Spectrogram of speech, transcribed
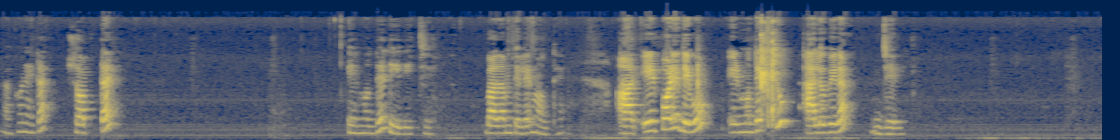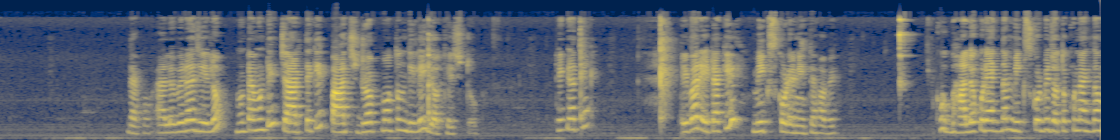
এখন এটা সবটাই এর মধ্যে দিয়ে দিচ্ছি, বাদাম তেলের মধ্যে। আর এরপরে দেব এর মধ্যে একটু অ্যালোভেরা জেল। দেখো, অ্যালোভেরা জেলও মোটামুটি চার থেকে পাঁচ ড্রপ মতন দিলেই যথেষ্ট। ঠিক আছে? এবার এটাকে মিক্স করে নিতে হবে। খুব ভালো করে একদম মিক্স করবে যতক্ষণ একদম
